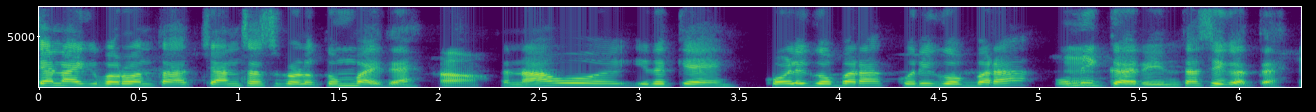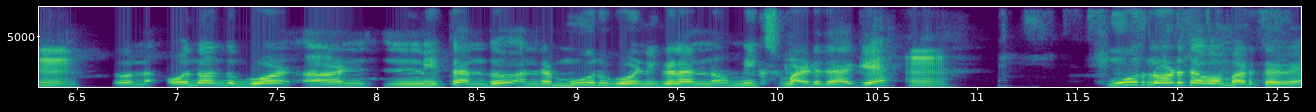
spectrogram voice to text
ಚೆನ್ನಾಗಿ ಬರುವಂತ ಚಾನ್ಸಸ್ಗಳು ತುಂಬಾ ಇದೆ ನಾವು ಇದಕ್ಕೆ ಕೋಳಿ ಗೊಬ್ಬರ ಕುರಿ ಗೊಬ್ಬರ ಉಮಿಕರಿ ಅಂತ ಸಿಗತ್ತೆ. ಒಂದೊಂದು ಗೋಣಿ ತಂದು ಅಂದ್ರೆ ಮೂರು ಗೋಣಿಗಳನ್ನು ಮಿಕ್ಸ್ ಮಾಡಿದ ಹಾಗೆ. ಮೂರ್ ಲೋಡ್ ತಗೊಂಡ್ಬರ್ತೇವೆ.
